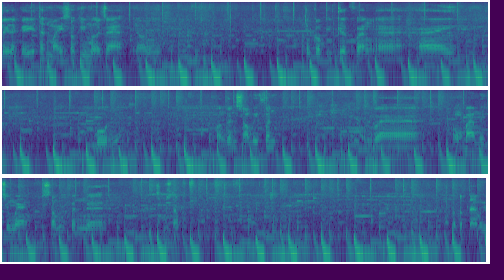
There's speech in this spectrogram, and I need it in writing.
Đây là cái thân máy sau khi mở ra. Nó nó có kích thước khoảng à, 2 4 khoảng gần 60 phân. Và khoảng 30 chiều ngang 60 phân à, chiều dọc. Nó có 8 cái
